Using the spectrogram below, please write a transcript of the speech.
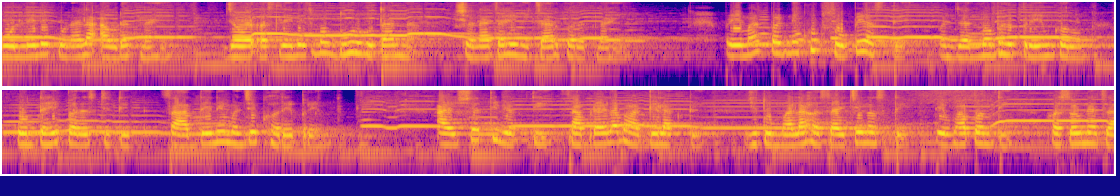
बोललेले कोणाला आवडत नाही. जवळ असलेलेच मग दूर होताना क्षणाचाही विचार करत नाही. प्रेमात पडणे खूप सोपे असते पण जन्मभर प्रेम करून कोणत्याही परिस्थितीत साथ देणे म्हणजे खरे प्रेम. आयुष्यात ती व्यक्ती सापडायला भाग्य लागते जी तुम्हाला हसायचे नसते तेव्हा पण ती हसवण्याचा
